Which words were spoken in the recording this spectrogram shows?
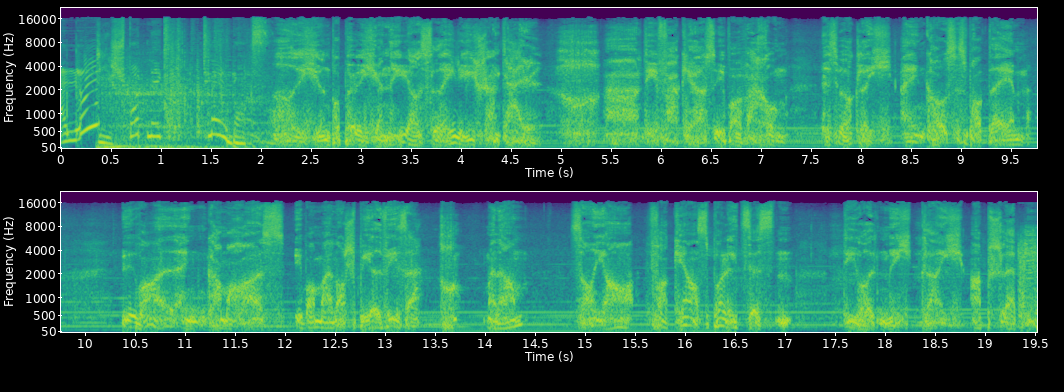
Hallo? Die Sputnik Mailbox. Hallöchen, Popöchen, hier ist Lady Chantal. Die Verkehrsüberwachung ist wirklich ein großes Problem. Überall hängen Kameras über meiner Spielwiese. Herren, so ja, Verkehrspolizisten, die wollten mich gleich abschleppen.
